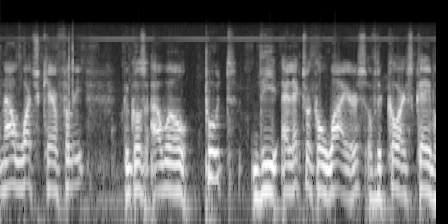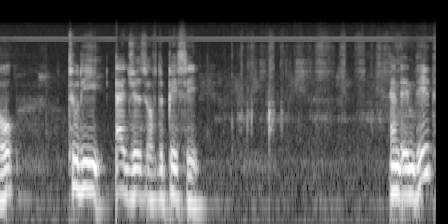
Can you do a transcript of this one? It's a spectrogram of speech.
Now watch carefully because I will put the electrical wires of the coax cable to the edges of the PC. And indeed,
